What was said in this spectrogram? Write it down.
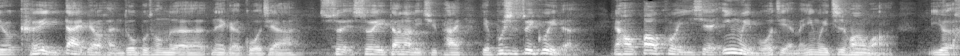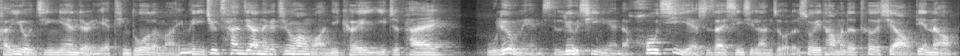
有可以代表很多不同的那个国家，所以所以到那里去拍也不是最贵的。然后包括一些因为摩羯嘛，因为置换网有很有经验的人也挺多的嘛，因为你去参加那个置换网，你可以一直拍五六年、六七年的，后期也是在新西兰做的，所以他们的特效、电脑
